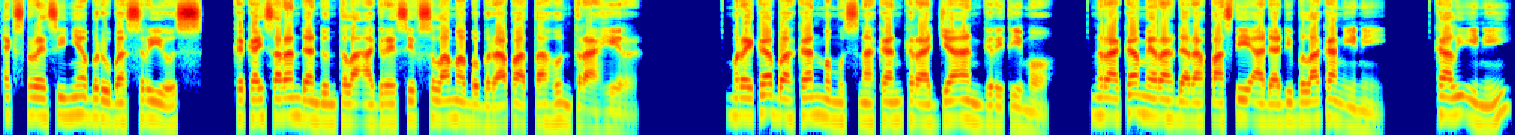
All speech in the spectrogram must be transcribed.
Ekspresinya berubah serius, Kekaisaran Dandun telah agresif selama beberapa tahun terakhir. Mereka bahkan memusnahkan kerajaan Geritimo. Neraka merah darah pasti ada di belakang ini. Kali ini,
